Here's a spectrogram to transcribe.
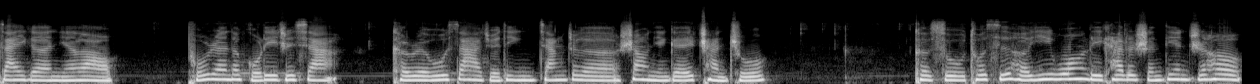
在一个年老仆人的鼓励之下，克瑞乌萨决定将这个少年给铲除。克苏托斯和伊翁离开了神殿之后，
